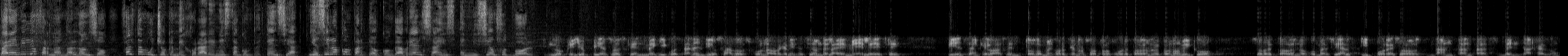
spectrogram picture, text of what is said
Para Emilio Fernando Alonso, falta mucho que mejorar en esta competencia y así lo compartió con Gabriel Sainz en Misión Fútbol. Lo que yo pienso es que en México están endiosados con la organización de la MLS, piensan que lo hacen todo mejor que nosotros, sobre todo en lo económico, sobre todo en lo comercial, y por eso dan tantas ventajas, ¿no?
